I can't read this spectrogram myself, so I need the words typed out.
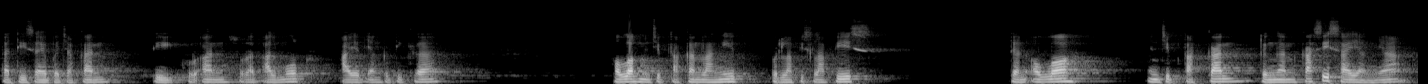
tadi saya bacakan di Quran surat Al-Mulk ayat yang ketiga Allah menciptakan langit berlapis-lapis dan Allah menciptakan dengan kasih sayangnya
